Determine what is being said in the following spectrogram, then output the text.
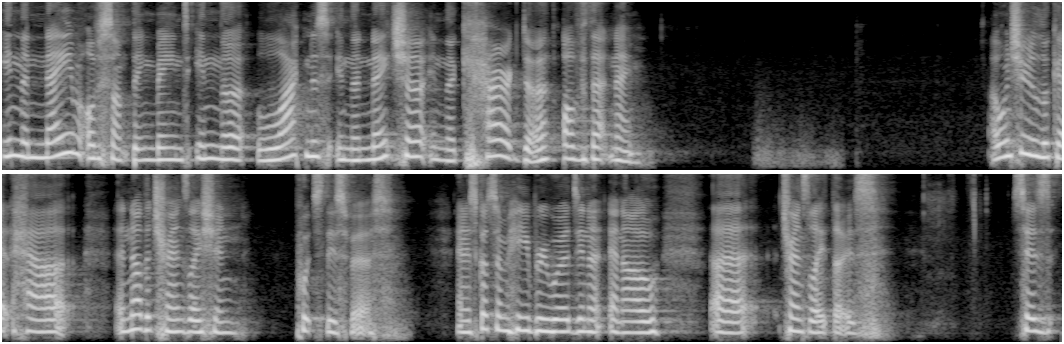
In the name of something means in the likeness, in the nature, in the character of that name. I want you to look at how another translation puts this verse. And it's got some Hebrew words in it, and I'll uh, translate those. It says,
